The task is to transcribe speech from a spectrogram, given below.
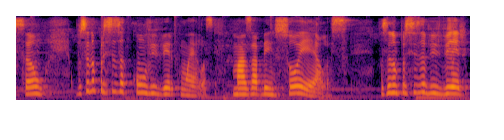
são. Você não precisa conviver com elas, mas abençoe elas. Você não precisa viver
